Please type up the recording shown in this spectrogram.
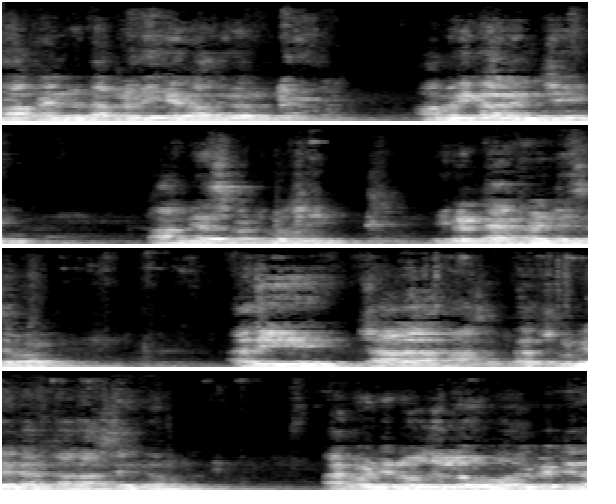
మా ఫ్రెండ్ డాక్టర్ వికే రాజు గారు అమెరికా నుంచి కార్డియాస్ పట్టుకొచ్చి ఇక్కడ ట్రీట్మెంట్ చేసేవాళ్ళు. అది చాలా తలుచుకుంటే నాకు చాలా ఆశ్చర్యంగా ఉంటుంది. అటువంటి రోజుల్లో మొదలుపెట్టిన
